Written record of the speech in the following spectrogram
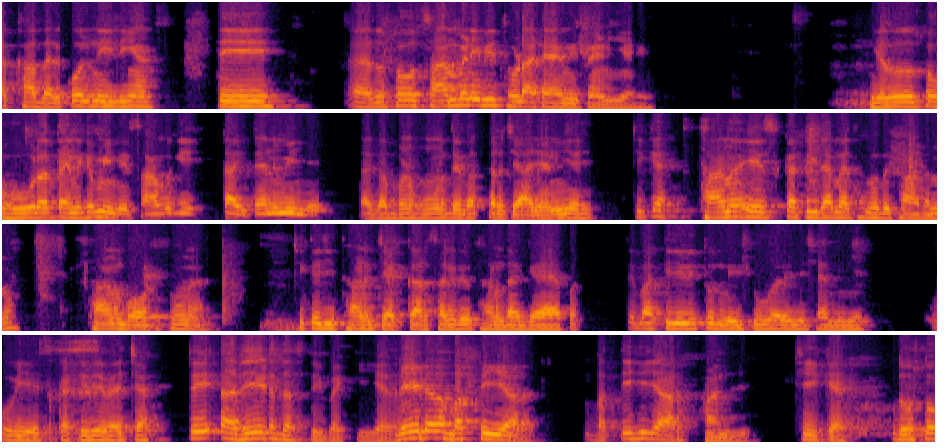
ਅੱਖਾਂ ਬਿਲਕੁਲ ਨੀਲੀਆਂ। ਤੇ ਦੋਸਤੋ ਸਾਂਭਣੀ ਵੀ ਥੋੜਾ ਟਾਈਮ ਹੀ ਪੈਣੀ ਹੈ ਇਹ। ਜਦੋਂ ਦੋਸਤੋ ਹੋਰ ਤਿੰਨ ਕੁ ਮਹੀਨੇ ਸਾਂਭ ਗਈ ਢਾਈ ਤਿੰਨ ਮਹੀਨੇ ਤਾਂ ਗੱਬਣ ਹੋਣ ਦੇ ਵੱਤਰ ਚ ਆ ਜਾਣੀ ਹੈ ਇਹ। ਠੀਕ ਹੈ? ਥਣ ਇਸ ਕੱਟੀ ਦਾ ਮੈਂ ਤੁਹਾਨੂੰ ਦਿਖਾ ਦਿੰਦਾ। ਥਣ ਬਹੁਤ ਸੋਹਣਾ। ਠੀਕ ਹੈ ਜੀ ਥਣ ਚੈੱਕ ਕਰ ਸਕਦੇ ਹੋ ਥਣ ਦਾ ਗੈਪ ਤੇ ਬਾਕੀ ਜਿਹੜੀ ਧੁੰਨੀ ਸ਼ੂ ਵਾਲੀ ਨਿਸ਼ਾਨੀ ਹੈ ਉਹ ਵੀ ਇਸ ਕੱਟੀ ਦੇ ਵਿੱਚ ਹੈ। ਤੇ ਰੇਟ ਦੱਸਦੀ ਬਾਈ ਕੀ ਹੈ? ਰੇਟ ਇਹਦਾ 32000 32000 ਹਾਂਜੀ। ਠੀਕ ਹੈ। ਦੋਸਤੋ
